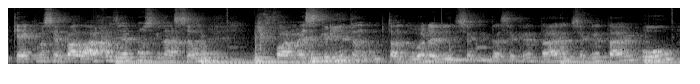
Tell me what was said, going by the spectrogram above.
quer que você vá lá fazer a consignação de forma escrita no computador ali do, da secretária, do secretário, ou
